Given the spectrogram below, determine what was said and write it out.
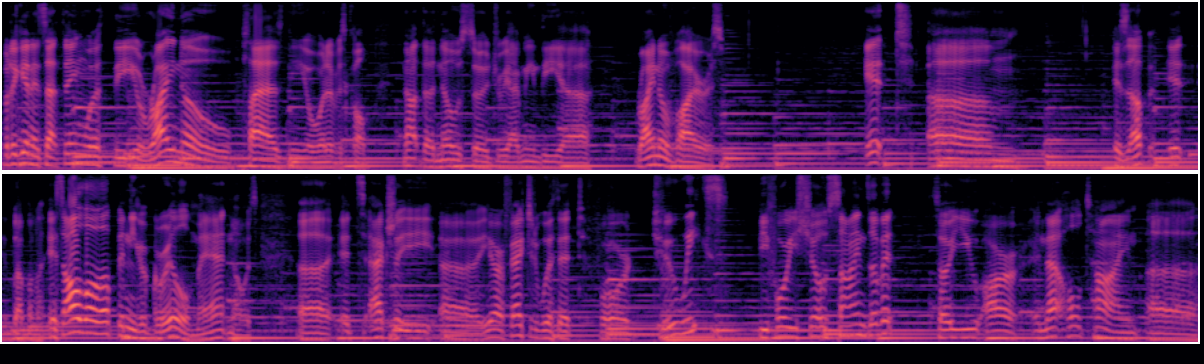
But again, it's that thing with the rhinoplasmy or whatever it's called. Not the nose surgery. I mean the uh, rhinovirus it um is up it blah, blah, blah. it's all up in your grill man no it's uh it's actually uh you're affected with it for two weeks before you show signs of it so you are in that whole time uh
